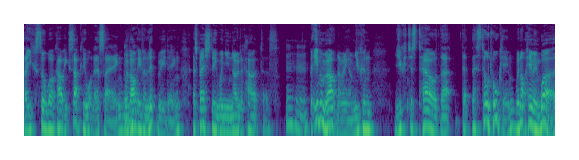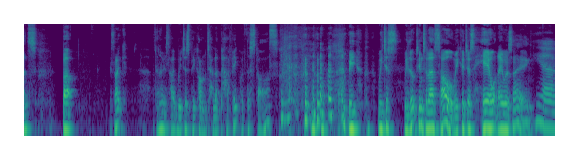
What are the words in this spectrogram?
that you can still work out exactly what they're saying without even lip reading, especially when you know the characters. Mhm. But even without knowing them, you can you can just tell that, that they're still talking. We're not hearing words, but it's like I don't know. It's like we just become telepathic with the stars. we we just we looked into their soul. and We could just hear what they were saying. Yeah.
